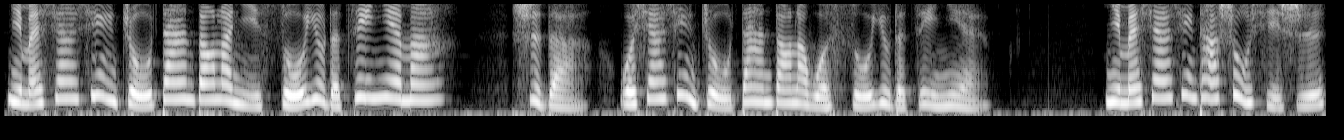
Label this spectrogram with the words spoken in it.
你们相信主担当了你所有的罪孽吗？是的，我相信主担当了我所有的罪孽。你们相信他受洗时，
